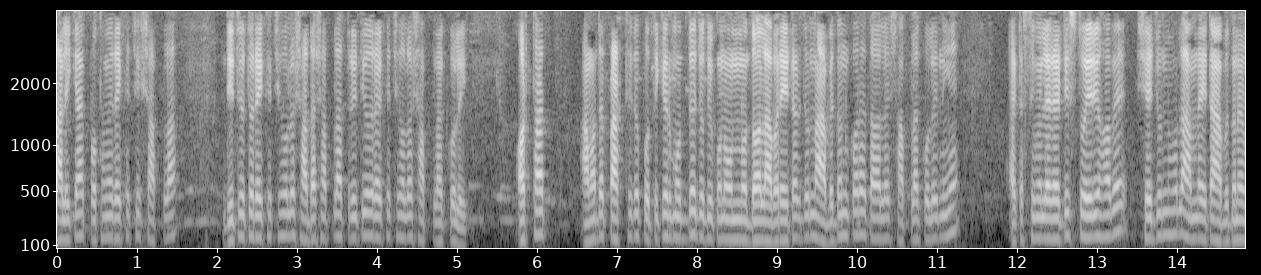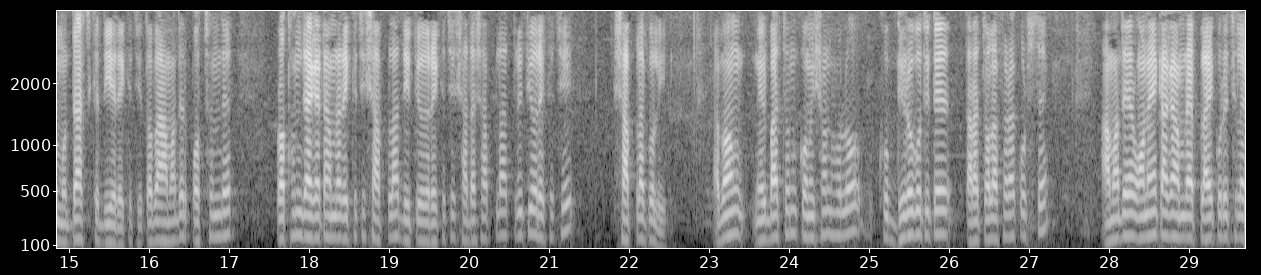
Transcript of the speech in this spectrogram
তালিকায় প্রথমে রেখেছি শাপলা, দ্বিতীয়ত রেখেছি হলো সাদা শাপলা তৃতীয় রেখেছি হলো শাপলা কলি। অর্থাৎ আমাদের প্রার্থিত প্রতীকের মধ্যে যদি কোনো অন্য দল আবার এটার জন্য আবেদন করে, তাহলে সাপলা কলি নিয়ে একটা সিমিলারিটিস তৈরি হবে। সেই জন্য হলো আমরা এটা আবেদনের মধ্যে আজকে দিয়ে রেখেছি। তবে আমাদের পছন্দের প্রথম জায়গাটা আমরা রেখেছি শাপলা, দ্বিতীয় রেখেছি সাদা শাপলা, তৃতীয় রেখেছি শাপলা কলি। এবং নির্বাচন কমিশন হলো খুব ধীরগতিতে তারা চলাফেরা করছে। আমাদের অনেক আগে আমরা অ্যাপ্লাই করেছিলাম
